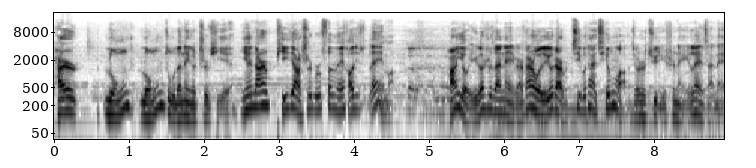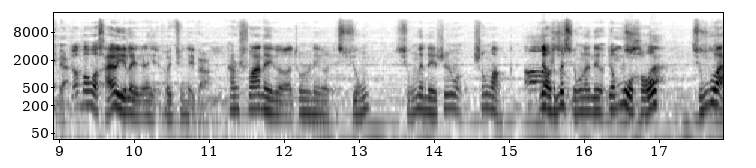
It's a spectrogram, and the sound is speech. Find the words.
还是龙龙族的那个制皮，因为当时皮匠师不是分为好几类嘛，对对对，好像有一个是在那边，但是我有点记不太清了，就是具体是哪一类在那边。然后包括还有一类人也会去那边，他是刷那个就是那个熊熊的那声望声望，那叫什么熊来？那个叫木猴。熊怪，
